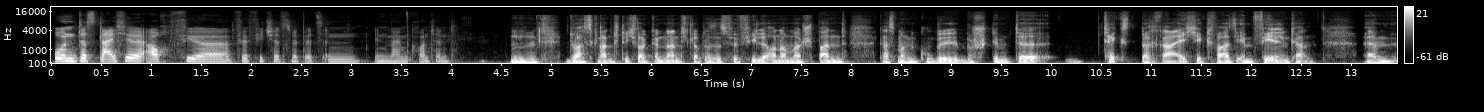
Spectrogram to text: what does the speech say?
Und das gleiche auch für, für Featured Snippets in, in meinem Content. Mhm. Du hast gerade ein Stichwort genannt. Ich glaube, das ist für viele auch nochmal spannend, dass man Google bestimmte Textbereiche quasi empfehlen kann. Ähm,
